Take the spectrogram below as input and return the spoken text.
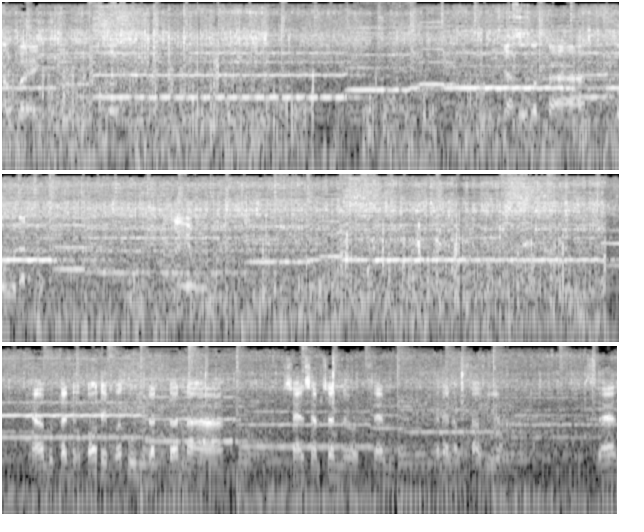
cà phê. Dạ khu vực à, khu du lịch liều. Dạ, Phước Tỉnh cũng có thêm một cái khu du lịch tên là San Samson nữa. Sam cái này là sao vậy ạ? À. San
